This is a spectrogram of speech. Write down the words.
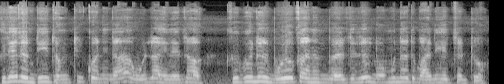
그래서인지 정치권이나 온라인에서 그분을 모욕하는 말들을 너무나도 많이 했었죠.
